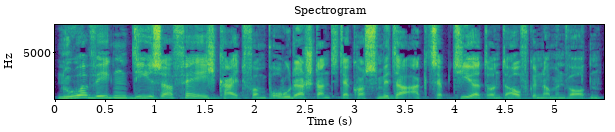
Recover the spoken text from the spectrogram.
nur wegen dieser Fähigkeit vom Bruderstand der Kosmiter akzeptiert und aufgenommen worden.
